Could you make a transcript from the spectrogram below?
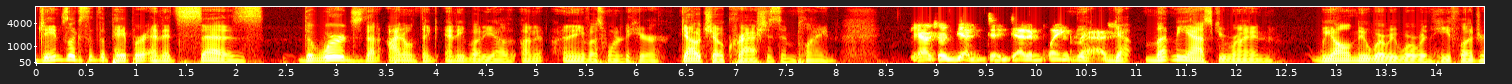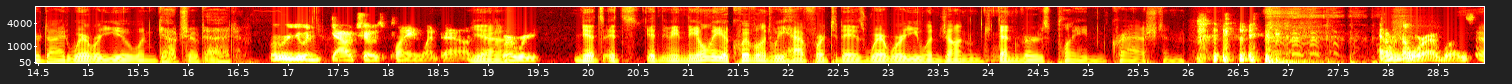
James looks at the paper and it says the words that I don't think anybody else, any of us wanted to hear. Gaucho crashes in plane. Yeah, so yeah, d- dead in plane Yeah, crash. yeah. Let me ask you, Ryan. We all knew where we were when Heath Ledger died. Where were you when Gaucho died? Where were you when Gaucho's plane went down? Yeah. Where were you? Yeah, it's it's. It, I mean, the only equivalent we have for it today is where were you when John Denver's plane crashed? And I don't know where I was. I,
